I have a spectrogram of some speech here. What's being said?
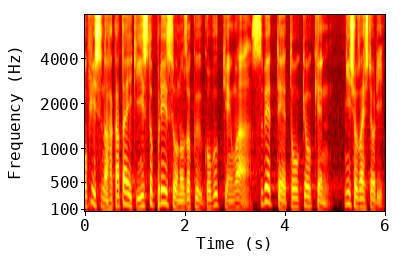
オフィスの博多駅イーストプレイスを除く5物件はす。べて東京圏に所在しており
